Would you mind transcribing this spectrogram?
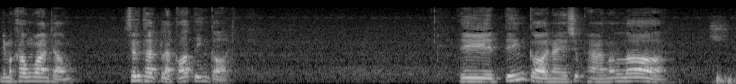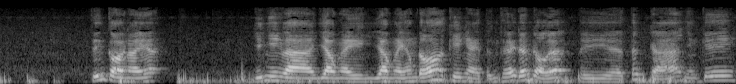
Nhưng mà không quan trọng sự thật là có tiếng còi. Thì tiếng còi này subhanallah tiếng còi này á dĩ nhiên là vào ngày vào ngày hôm đó khi ngày tận thế đến rồi á thì tất cả những cái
